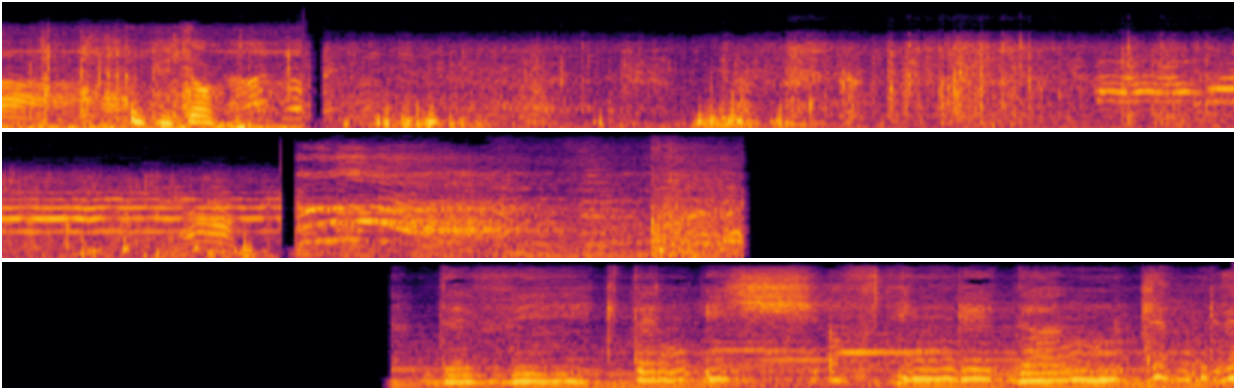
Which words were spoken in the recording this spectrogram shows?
Ah. Putain. Der Weg, den ich oft in Gedanken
